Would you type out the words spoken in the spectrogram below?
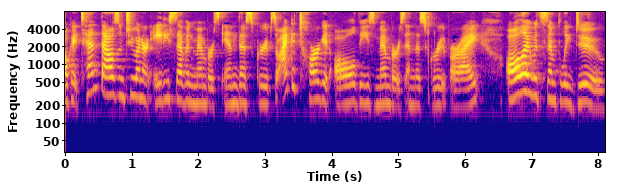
okay, 10,287 members in this group. So I could target all these members in this group, all right? All I would simply do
